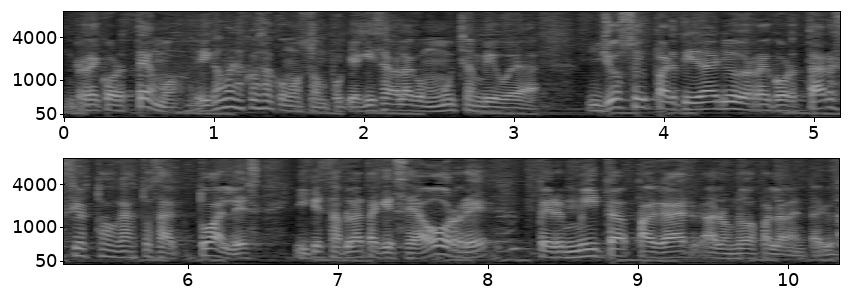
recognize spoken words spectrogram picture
recortemos, digamos las cosas como son, porque aquí se habla con mucha ambigüedad. Yo soy partidario de recortar ciertos gastos actuales y que esa plata que se ahorre permita pagar a los nuevos parlamentarios.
